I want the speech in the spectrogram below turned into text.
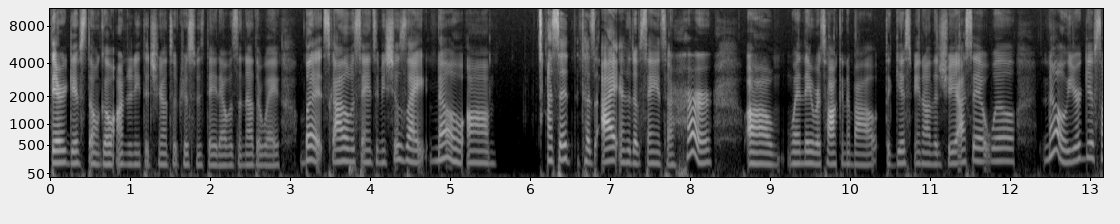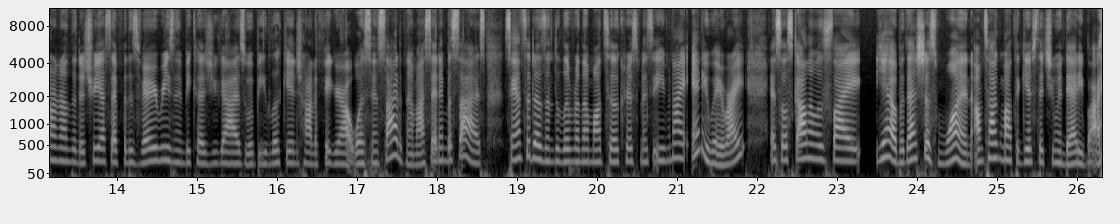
their gifts don't go underneath the tree until Christmas Day, that was another way. But Skylar was saying to me, she was like, no, um, I said because I ended up saying to her um, when they were talking about the gifts being on the tree, I said, "Well, no, your gifts aren't under the tree." I said for this very reason because you guys would be looking trying to figure out what's inside of them. I said, and besides, Santa doesn't deliver them until Christmas Eve night anyway, right? And so Skyland was like, "Yeah, but that's just one. I'm talking about the gifts that you and Daddy buy."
